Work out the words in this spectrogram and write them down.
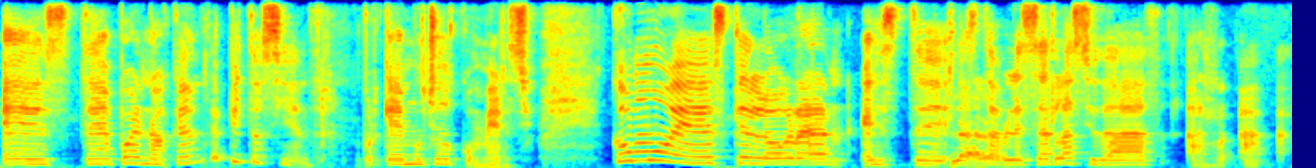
este, bueno, acá en Tepito sí entran, porque hay mucho comercio. ¿Cómo es que logran este Claro. establecer la ciudad ar- a- a-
